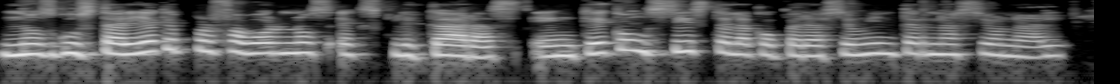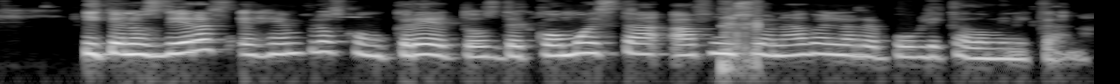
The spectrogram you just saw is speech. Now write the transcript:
Nos gustaría que por favor nos explicaras en qué consiste la cooperación internacional y que nos dieras ejemplos concretos de cómo esta ha funcionado en la República Dominicana.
